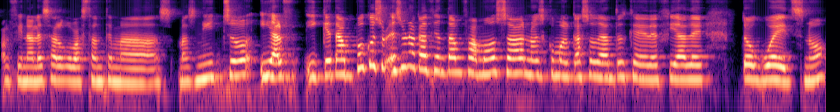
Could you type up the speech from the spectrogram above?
Al final es algo bastante más, más nicho y, al, y que tampoco es, una canción tan famosa, no es como el caso de antes que decía de Tom Waits, ¿no?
